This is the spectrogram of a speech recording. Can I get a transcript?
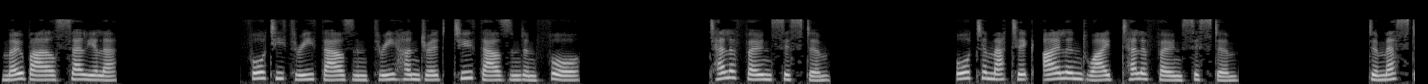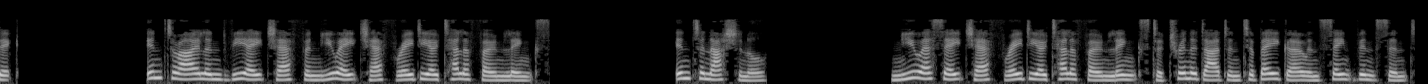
mobile cellular. 43300 2004 Telephone system Automatic, island-wide telephone system Domestic Inter-island VHF and UHF radio telephone links International New SHF radio telephone links to Trinidad and Tobago and St. Vincent,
